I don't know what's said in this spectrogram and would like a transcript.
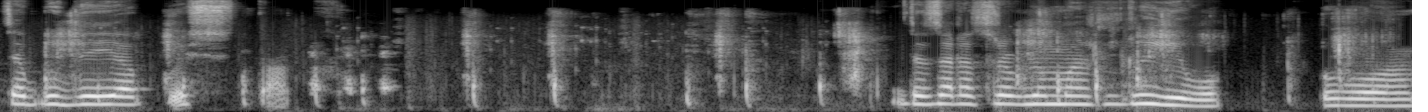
це буде якось так. Я зараз роблю можливо. О,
